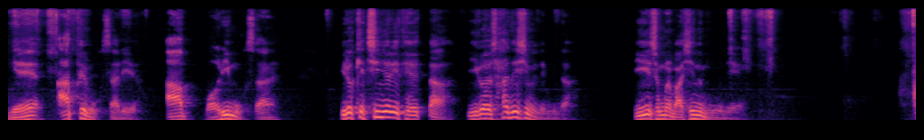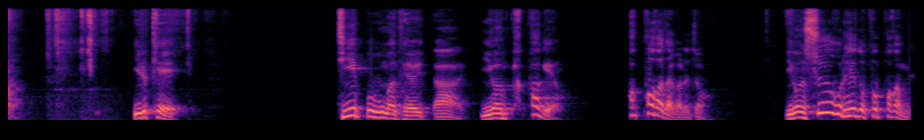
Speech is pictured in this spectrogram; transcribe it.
이게 앞의 목살이에요. 앞, 머리 목살. 이렇게 진열이 되었다. 이걸 사드시면 됩니다. 이게 정말 맛있는 부분이에요. 이렇게 뒤에 부분만 되어 있다. 이건 팍팍해요. 퍽퍽하다 그러죠. 이건 수육을 해도 퍽퍽합니다.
